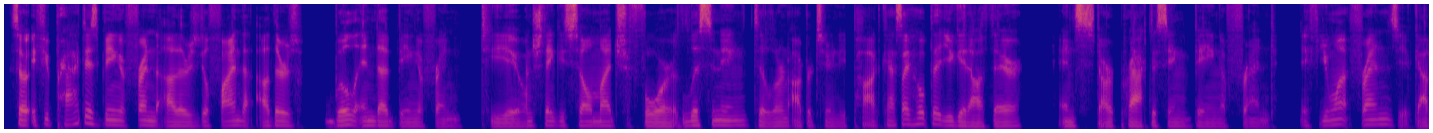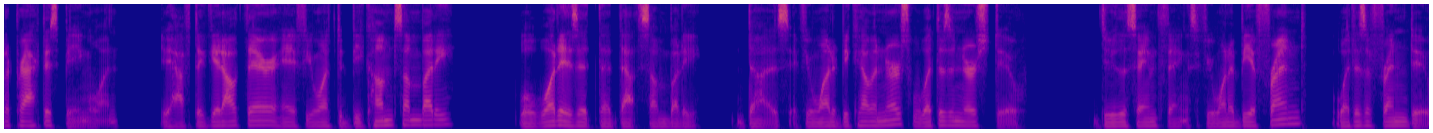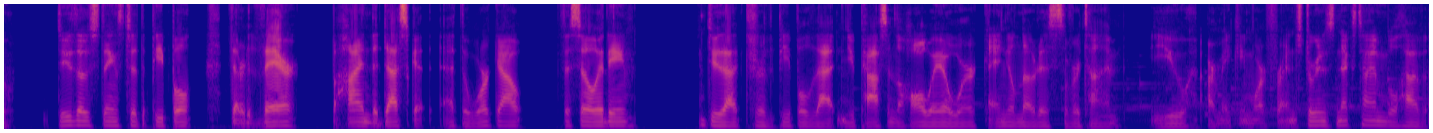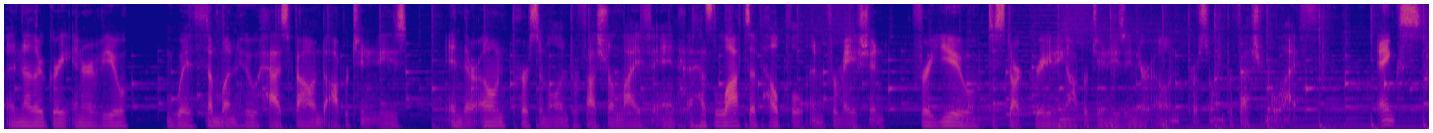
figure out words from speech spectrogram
So if you practice being a friend to others, you'll find that others will end up being a friend to you. And thank you so much for listening to Learn Opportunity podcast. I hope that you get out there and start practicing being a friend. If you want friends, you've got to practice being one. You have to get out there. And if you want to become somebody, well, what is it that that somebody does? If you want to become a nurse, what does a nurse do? Do the same things. If you want to be a friend, what does a friend do? do those things to the people that are there behind the desk at, at the workout facility. Do that for the people that you pass in the hallway of work, and you'll notice over time you are making more friends. Join us next time. We'll have another great interview with someone who has found opportunities in their own personal and professional life and has lots of helpful information for you to start creating opportunities in your own personal and professional life. Thanks.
